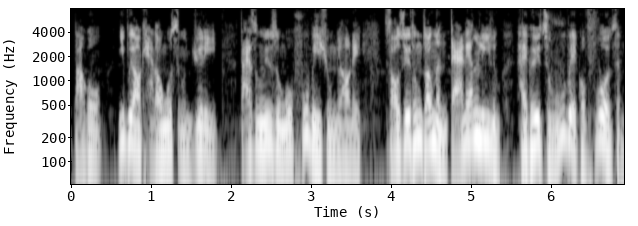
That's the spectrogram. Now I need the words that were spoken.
大哥，你不要看到我是个女的，但是我跟你说，我虎背熊腰的，少水桶专门单两里路，还可以做五百个俯卧撑。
